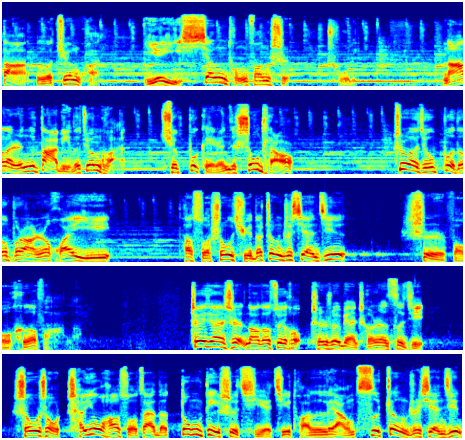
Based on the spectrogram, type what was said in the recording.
大额捐款，也以相同方式处理。拿了人家大笔的捐款，却不给人家收条，这就不得不让人怀疑。他所收取的政治现金是否合法了？这件事闹到最后，陈水扁承认自己收受陈友豪所在的东地市企业集团两次政治现金，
